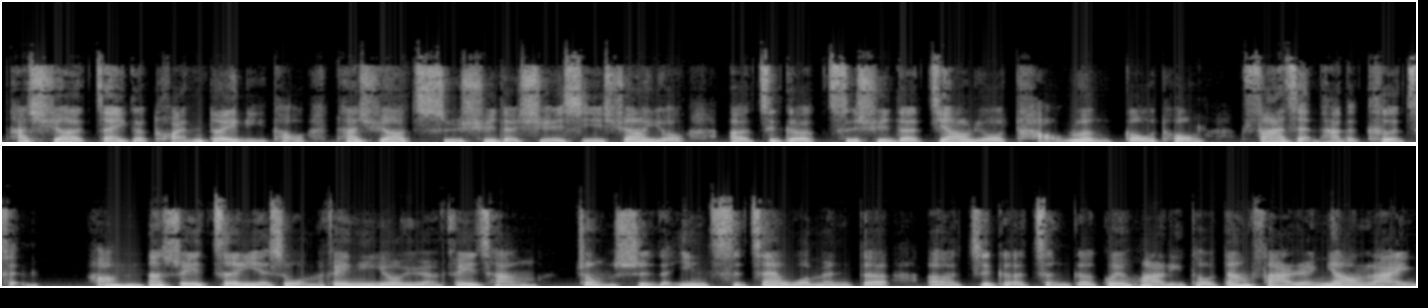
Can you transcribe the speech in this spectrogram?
他需要在一个团队里头，他需要持续的学习，需要有呃这个持续的交流、讨论、沟通，发展他的课程。好，那所以这也是我们菲尼幼儿园非常。重视的，因此在我们的呃这个整个规划里头，当法人要来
